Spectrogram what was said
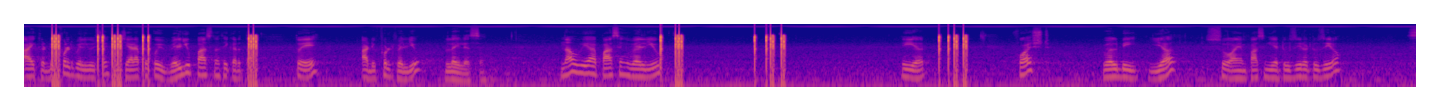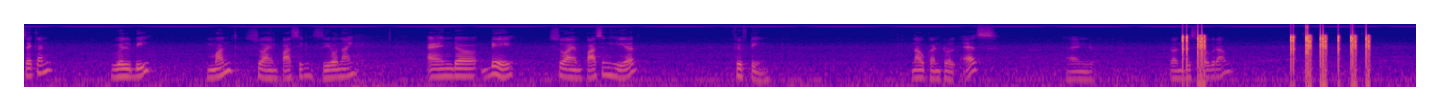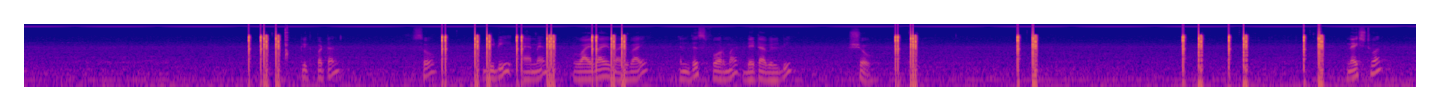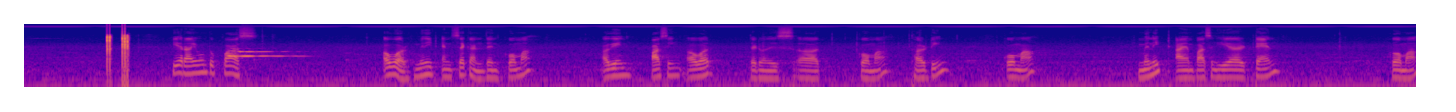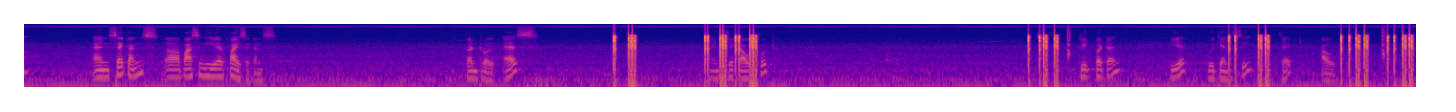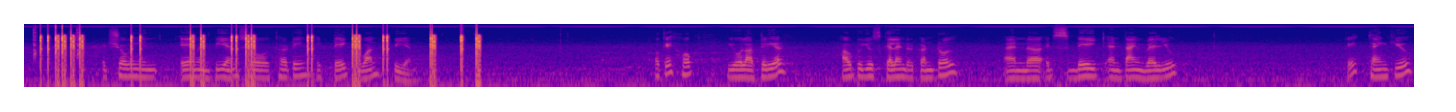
આ એક ડિફોલ્ટ વેલ્યુ છે કે જ્યારે આપણે કોઈ વેલ્યુ પાસ નથી કરતા તો એ આ ડિફોલ્ટ વેલ્યુ લઈ લેશે now we are passing value here first will be year so I am passing here 2020 second will be month so I am passing 09 and uh, day so I am passing here 15 now control S and run this program. Click button. So dd mm yy in this format data will be show next one. Here I want to pass hour minute and second then comma. Again passing hour that one is uh, comma 13 comma minute I am passing here 10 comma and seconds uh, passing here 5 seconds. Control S. And check output. Click button. Here we can see that output it's showing in am and pm so 13 it takes 1 pm okay hope you all are clear. How to use calendar control and uh, its date and time value. Okay thank you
